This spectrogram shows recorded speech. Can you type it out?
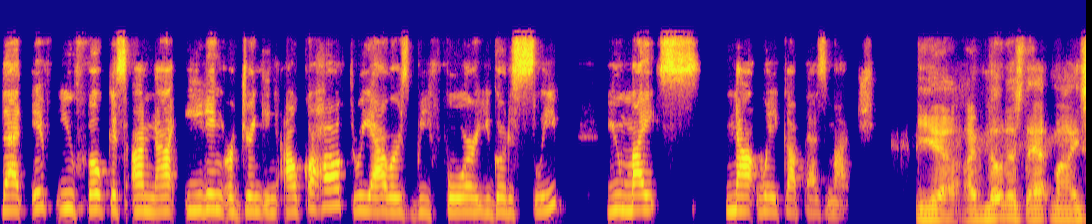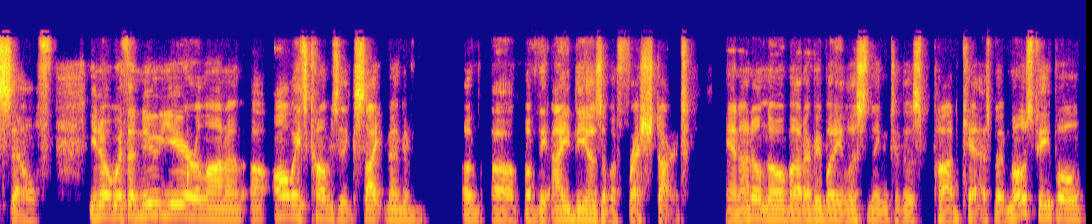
that if you focus on not eating or drinking alcohol 3 hours before you go to sleep you might not wake up as much yeah, I've noticed that myself. You know, with a new year, Alana, uh, always comes the excitement of of uh, of the ideas of a fresh start. And I don't know about everybody listening to this podcast, but most people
